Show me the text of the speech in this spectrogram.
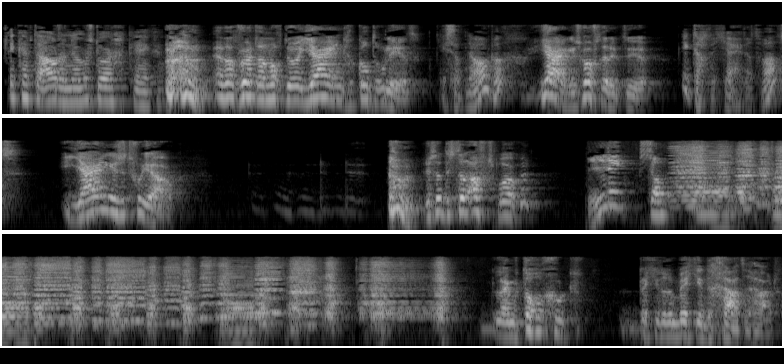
Ik heb de oude nummers doorgekeken. En dat wordt dan nog door Jaring gecontroleerd. Is dat nodig? Jaring is hoofdredacteur. Ik dacht dat jij dat was. Jaring is het voor jou. Dus dat is dan afgesproken? Linksom. Lijkt me toch wel goed dat je er een beetje in de gaten houdt.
